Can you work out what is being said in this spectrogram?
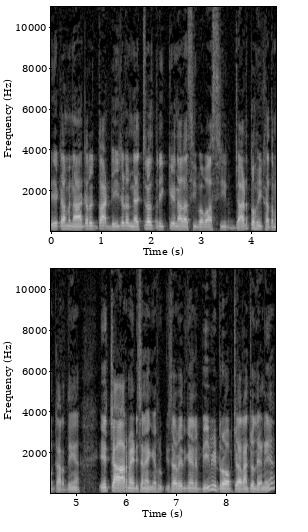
ਇਹ ਕੰਮ ਨਾ ਕਰੋ। ਤੁਹਾਡੀ ਜਿਹੜਾ ਨੈਚੁਰਲ ਤਰੀਕੇ ਨਾਲ ਅਸੀਂ ਬਵਾਸੀਰ ਜੜ ਤੋਂ ਹੀ ਖਤਮ ਕਰਦੇ ਆ। ਇਹ ਚਾਰ ਮੈਡੀਸਨ ਹੈਗੀਆਂ ਫਰੂਕੀ ਸਾਹਿਬ, ਇਹਦੀਆਂ 20 20 ਡ੍ਰੌਪ ਚਾਰਾਂ ਚੋਂ ਲੈਣੇ ਆ।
